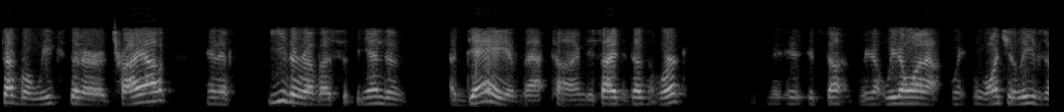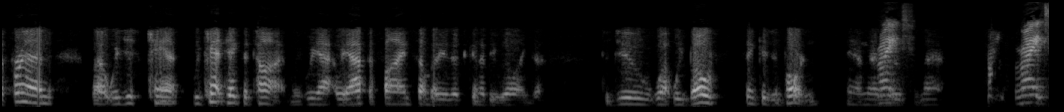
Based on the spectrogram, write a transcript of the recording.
several weeks that are a tryout and if either of us at the end of a day of that time decides it doesn't work it, it's done. We don't we don't want to. We, we want you to leave as a friend, but we just can't. We can't take the time. We we, ha- we have to find somebody that's going to be willing to to do what we both think is important, and then Right. from there. Right.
